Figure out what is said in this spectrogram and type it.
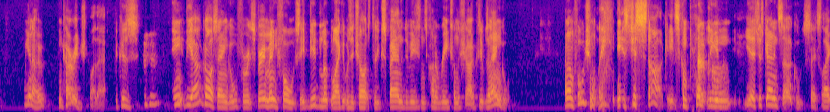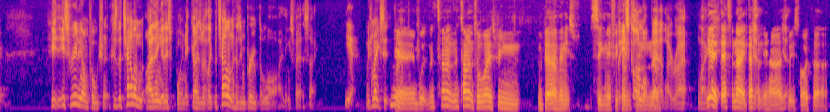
you know, encouraged by that. Because hmm the, the outcast angle, for its very many faults, it did look like it was a chance to expand the division's kind of reach on the show because it was an angle. And unfortunately, it's just stuck. It's completely in, yeah, it's just going in circles. So it's like, it's really unfortunate because the talent, I think at this point, it goes back, like the talent has improved a lot, I think it's fair to say. Yeah. Which makes it, Yeah, but the talent, the talent's always been better than its significance. but significance. it's got a lot the- better though, right? Like, Yeah, definitely, it definitely has. yeah. But it's like, uh,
